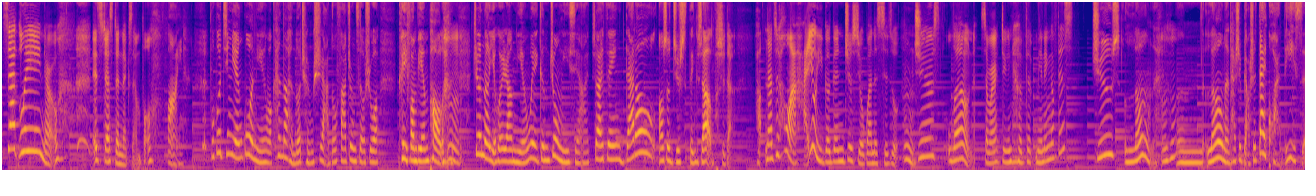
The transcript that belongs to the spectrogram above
Sadly, no. It's just an example. Fine. 不过今年过年，我看到很多城市啊都发政策说可以放鞭炮了，嗯，这呢也会让年味更重一些啊。So I think that'll also juice things up。是的，好，那最后啊还有一个跟 juice 有关的词组，嗯，juice loan。Summer, do you know the meaning of this? Juice loan，嗯哼，嗯，loan 呢它是表示贷款的意思。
